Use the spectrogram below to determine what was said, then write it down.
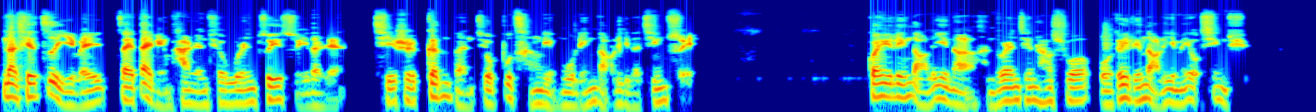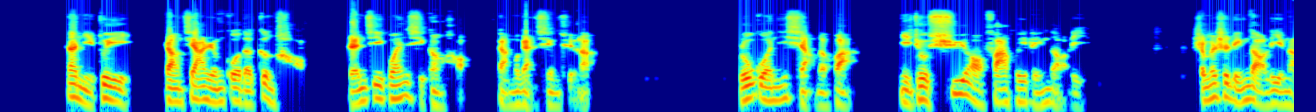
那些自以为在带领他人却无人追随的人，其实根本就不曾领悟领导力的精髓。关于领导力呢，很多人经常说我对领导力没有兴趣。那你对让家人过得更好、人际关系更好感不感兴趣呢？如果你想的话，你就需要发挥领导力。什么是领导力呢？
